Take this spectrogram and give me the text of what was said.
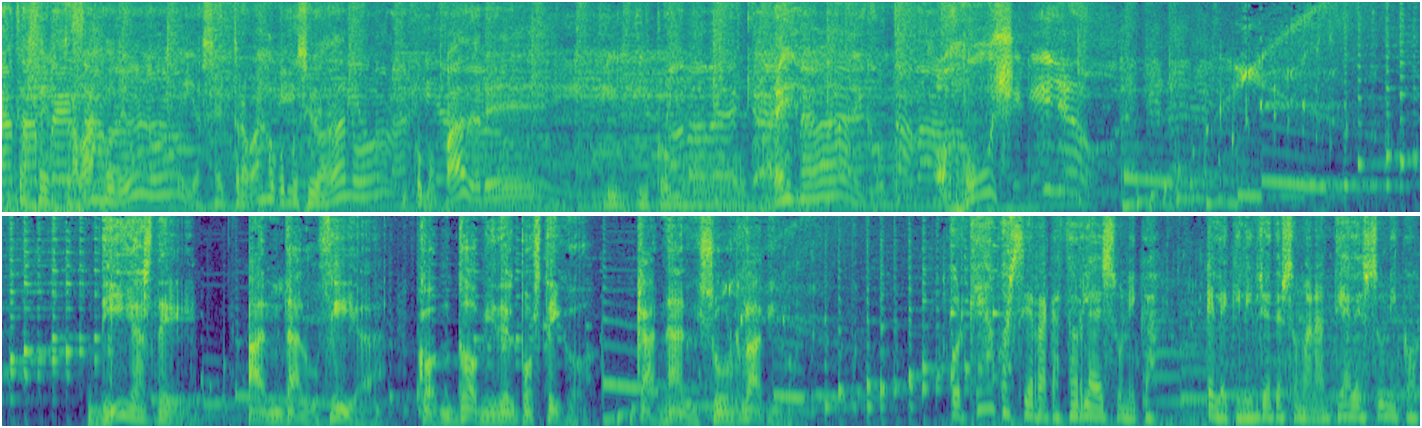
Hay que hacer trabajo de uno hacer trabajo como ciudadano y como padre y, como pareja y como ojo chiquillo días de Andalucía con Domi del Postigo Canal Sur Radio. ¿Por qué Agua Sierra Cazorla es única? El equilibrio de su manantial es único,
